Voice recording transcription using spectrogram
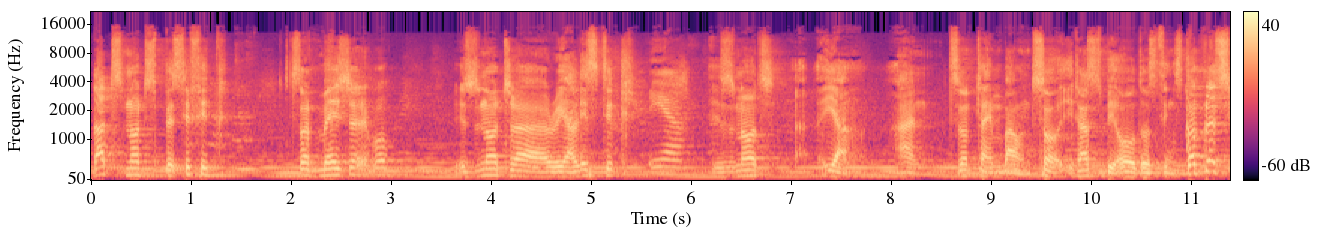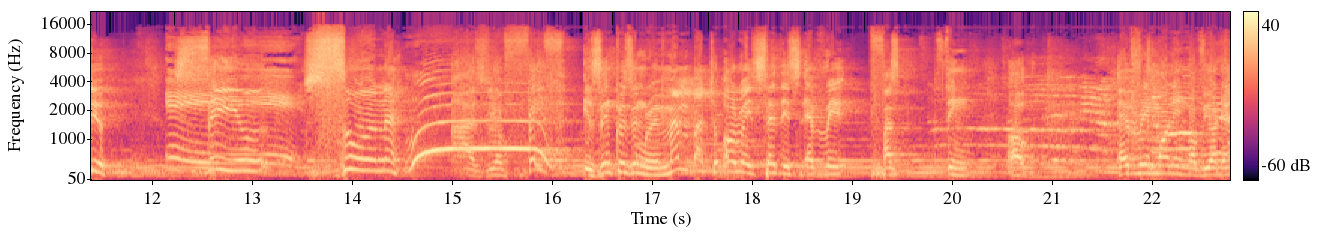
That's not specific. It's not measurable. It's not uh, realistic. Yeah. It's not, uh, yeah. And it's not time bound. So it has to be all those things. God bless you. See you soon as your faith is increasing. Remember to always say this every first thing of every morning of your day.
